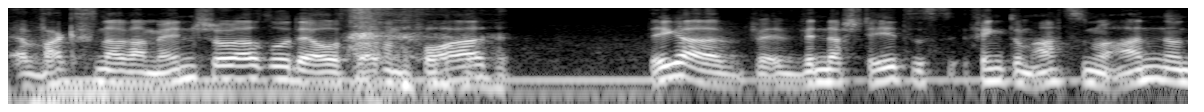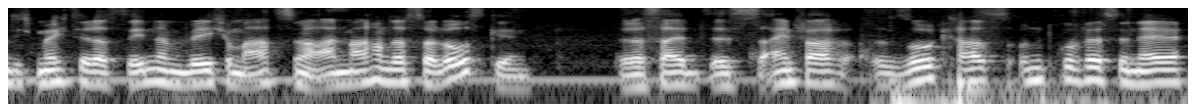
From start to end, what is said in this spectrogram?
erwachsenerer Mensch oder so, der auch Sachen vorhat, Digga, wenn da steht, es fängt um 18 Uhr an und ich möchte das sehen, dann will ich um 18 Uhr anmachen und das soll losgehen. Das ist halt, ist einfach so krass unprofessionell.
